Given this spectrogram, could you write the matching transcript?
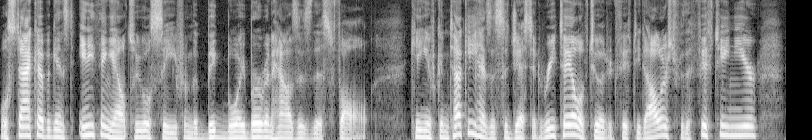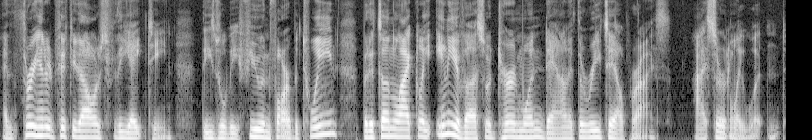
will stack up against anything else we will see from the big boy bourbon houses this fall. King of Kentucky has a suggested retail of $250 for the 15 year and $350 for the 18. These will be few and far between, but it's unlikely any of us would turn one down at the retail price. I certainly wouldn't.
